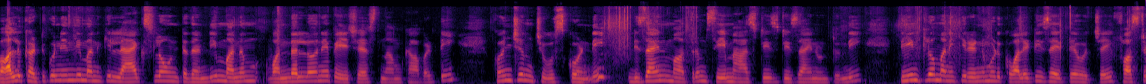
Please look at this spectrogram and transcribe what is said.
వాళ్ళు కట్టుకునింది మనకి ల్యాక్స్లో ఉంటుందండి. మనం వందల్లోనే పే చేస్తున్నాం కాబట్టి కొంచెం చూసుకోండి. డిజైన్ మాత్రం సేమ్ యాజ్టీస్ డిజైన్ ఉంటుంది. దీంట్లో మనకి రెండు మూడు క్వాలిటీస్ అయితే వచ్చాయి. ఫస్ట్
